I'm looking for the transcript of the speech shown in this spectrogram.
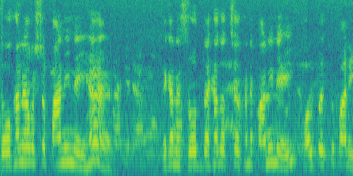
তো ওখানে অবশ্য পানি নেই হ্যাঁ? যেখানে স্রোত দেখা যাচ্ছে, ওখানে পানি নেই, অল্প একটু পানি।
